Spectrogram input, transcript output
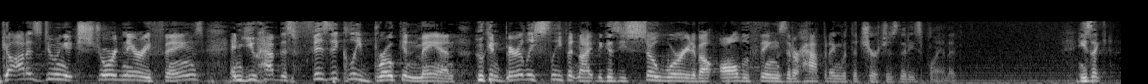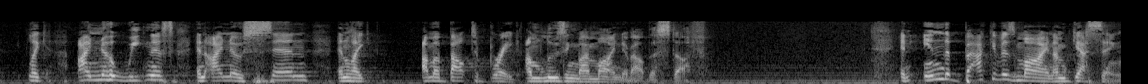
God is doing extraordinary things, and you have this physically broken man who can barely sleep at night because he's so worried about all the things that are happening with the churches that he's planted. He's like, like, I know weakness and I know sin, and like, I'm about to break. I'm losing my mind about this stuff. And in the back of his mind, I'm guessing,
